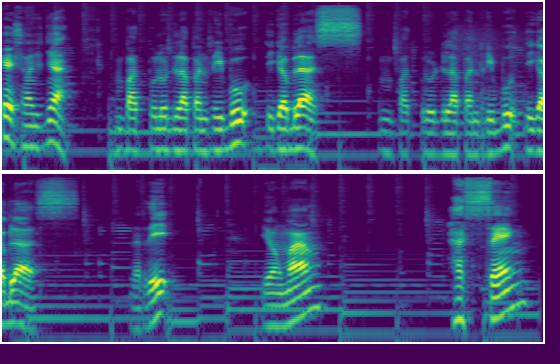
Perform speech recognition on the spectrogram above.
Oke, selanjutnya 48.013. 48.013. Berarti Yongmang Haseng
